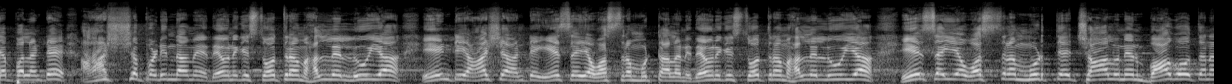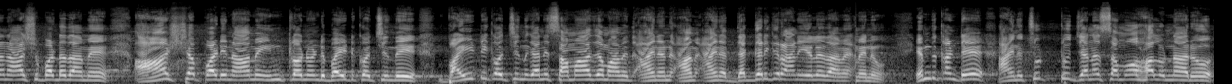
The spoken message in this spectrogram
చెప్పాలంటే ఆశపడిందామే. దేవునికి స్తోత్రం. హల్లెలూయ. ఏంటి ఆశ అంటే ఏసయ్య వస్త్రం ముట్టాలని. దేవునికి స్తోత్రం. హల్లెలూయ. ఏసయ్య వస్త్రం ముడితే చాలు నేను బాగవుతానని ఆశపడ్డదామే. ఆశపడిన ఆమె ఇంట్లో నుండి బయటకు వచ్చింది బయటికి వచ్చింది కానీ సమాజం ఆమె ఆయన ఆమె ఆయన దగ్గరికి రానియలేదు ఆమె. ఆమెను. ఎందుకంటే ఆయన చుట్టూ జన సమూహాలు ఉన్నారు.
